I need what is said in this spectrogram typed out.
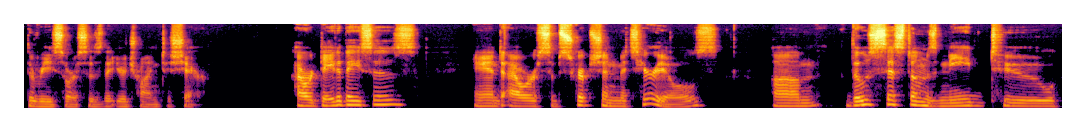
the resources that you're trying to share. Our databases and our subscription materials, um, those systems need to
